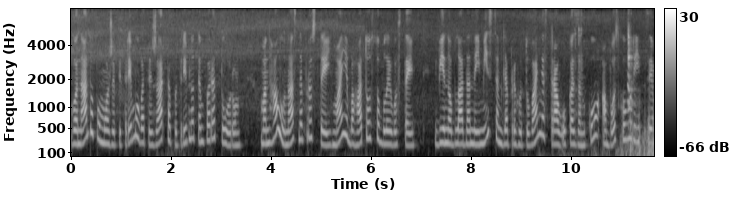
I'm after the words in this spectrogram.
Вона допоможе підтримувати жар та потрібну температуру. Мангал у нас непростий, має багато особливостей. Він обладнаний місцем для приготування страв у казанку або сковорідці.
